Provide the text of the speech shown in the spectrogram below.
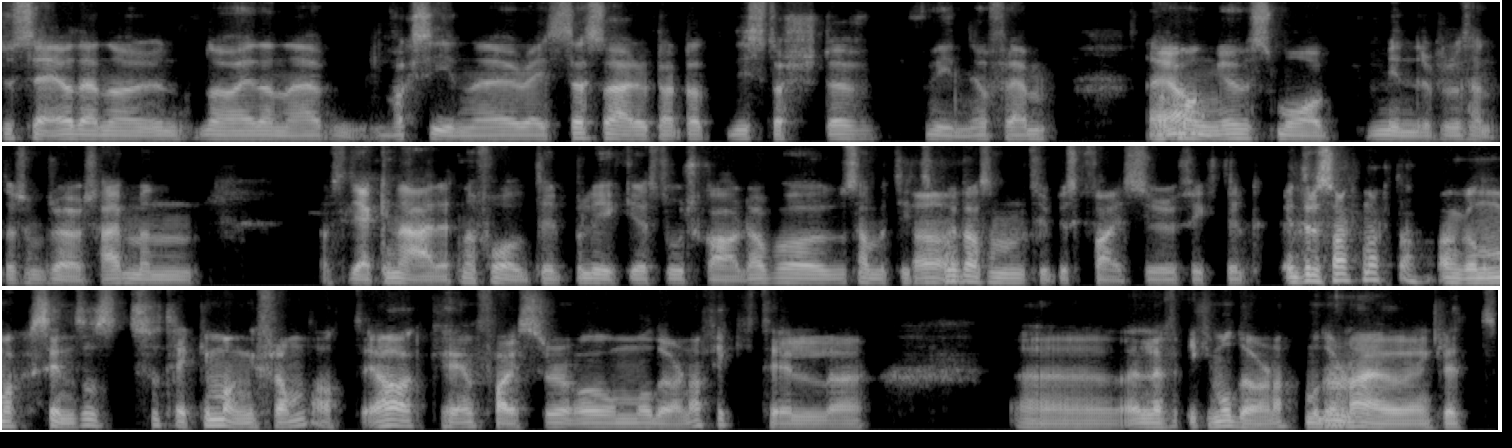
Du ser jo det nå, nå i denne vaksineracet, så er det jo klart at de største vinner jo frem Det er Ja. mange små, mindre produsenter som prøver seg, men altså, de er ikke i nærheten av å få det til på like stor skala på samme tidspunkt Ja. da, som typisk Pfizer fikk til. Interessant nok, da, angående vaksinen, så, så trekker mange fram da, at ja, ok, Pfizer og Moderna fikk til eh, Eller ikke Moderna. Moderna Mm. er jo egentlig et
